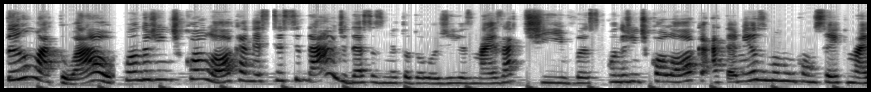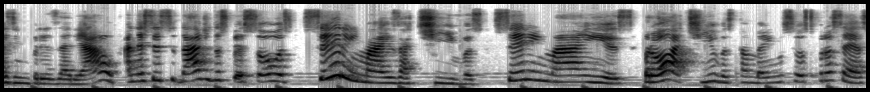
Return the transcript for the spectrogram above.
tão atual quando a gente coloca a necessidade dessas metodologias mais ativas, quando a gente coloca, até mesmo num conceito mais empresarial, a necessidade das pessoas serem mais ativas, serem mais proativas também nos seus processos,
